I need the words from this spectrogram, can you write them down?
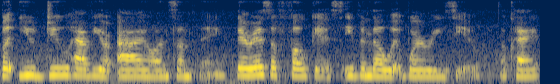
but you do have your eye on something. There is a focus, even though it worries you, okay?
